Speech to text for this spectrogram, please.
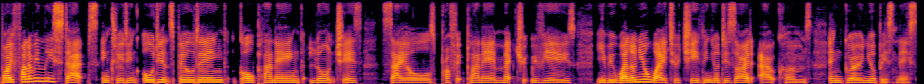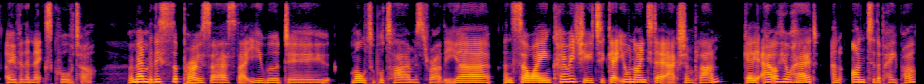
By following these steps, including audience building, goal planning, launches, sales, profit planning, metric reviews, you'll be well on your way to achieving your desired outcomes and growing your business over the next quarter. Remember, this is a process that you will do multiple times throughout the year, and so I encourage you to get your 90 day action plan, get it out of your head and onto the paper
